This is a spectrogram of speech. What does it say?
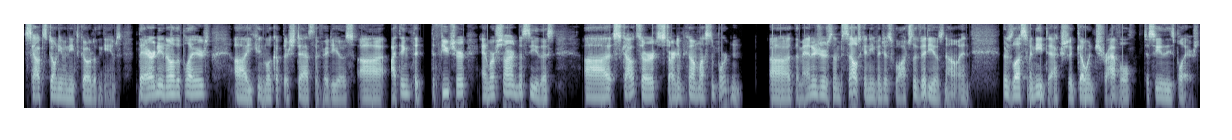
scouts don't even need to go to the games. They already know the players. Uh, you can look up their stats, their videos. Uh, I think that the future, and we're starting to see this, uh, scouts are starting to become less important uh, the managers themselves can even just watch the videos now, and there's less of a need to actually go and travel to see these players.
